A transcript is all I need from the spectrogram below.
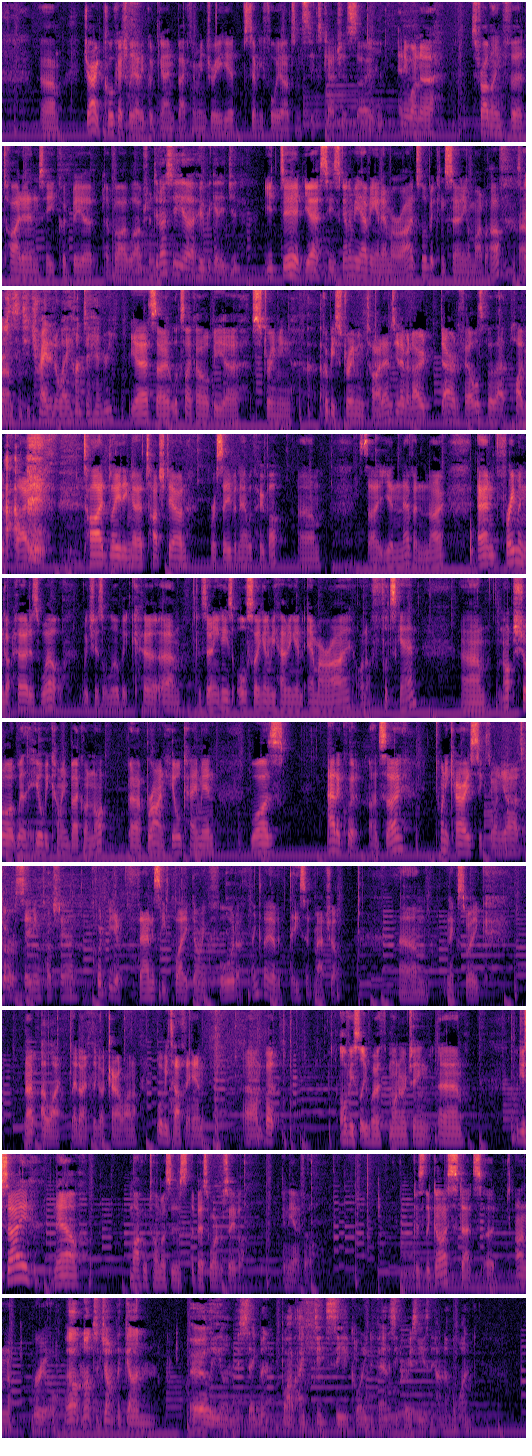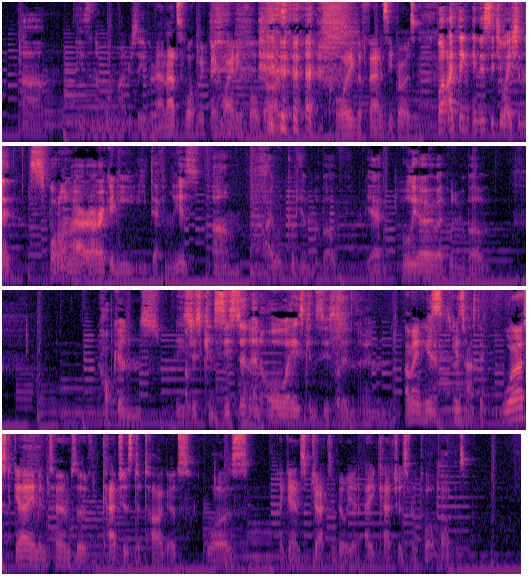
Um, Jared Cook actually had a good game back from injury. He had 74 yards and six catches. So anyone uh, struggling for tight ends, he could be a, a viable option. Did I see uh, Hooper get injured? You did, yes. He's going to be having an MRI. It's a little bit concerning on my behalf. Especially Um, since you traded away Hunter Henry. yeah, so it looks like I'll be uh, streaming, could be streaming tight ends. You never know. Darren Fells for that plug and play. Tied leading a touchdown receiver now with Hooper. Um, so you never know. And Freeman got hurt as well, which is a little bit cur- um, concerning. He's also going to be having an MRI on a foot scan. Um, not sure whether he'll be coming back or not. Uh, Brian Hill came in, was adequate, I'd say. 20 carries, 61 yards, got a receiving touchdown. Could be a fantasy play going forward. I think they have a decent matchup um, next week. Nope, I lie. They don't. They got Carolina. Will be tough for him, um, but obviously worth monitoring. Um, would you say now Michael Thomas is the best wide receiver in the NFL? Because the guy's stats are unreal. Well, not to jump the gun early on this segment, but I did see, according to Fantasy Pros, he is now number one. Um, he's the number one wide receiver. And that's what we've been waiting for, guys. according to Fantasy Pros. but I think in this situation, they're spot on. I, I reckon he, he definitely is. Um, I would put him above, yeah, Julio. I'd put him above Hopkins. He's just consistent and always consistent, and I mean, his yeah, his fantastic. worst game in terms of catches to targets was against Jacksonville. He had eight catches from twelve targets.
